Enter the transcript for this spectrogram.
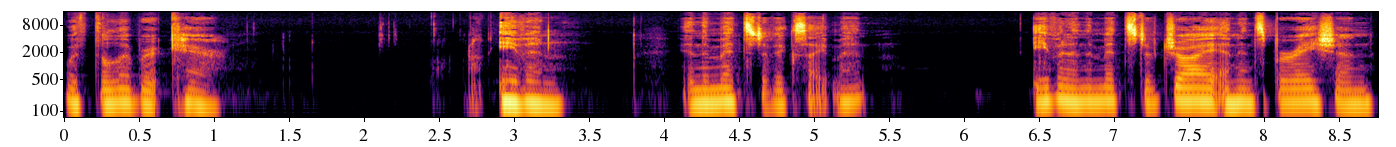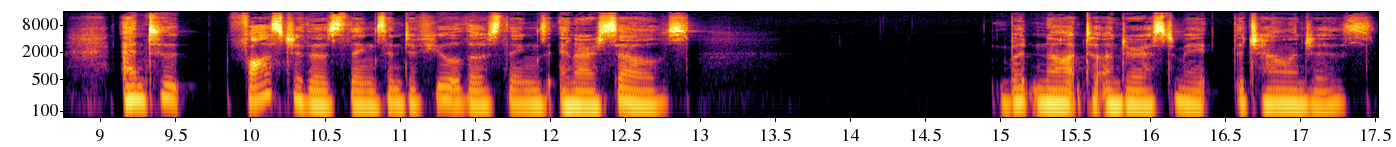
with deliberate care, even in the midst of excitement even in the midst of joy and inspiration, and to foster those things and to fuel those things in ourselves, but not to underestimate the challenges,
